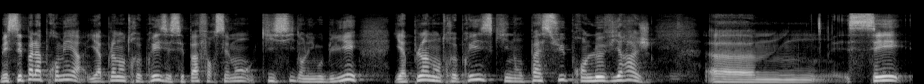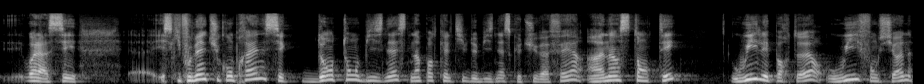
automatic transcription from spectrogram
Mais c'est pas la première. Il y a plein d'entreprises, et c'est pas forcément qu'ici dans l'immobilier, il y a plein d'entreprises qui n'ont pas su prendre le virage. Euh, c'est voilà, c'est ce qu'il faut bien que tu comprennes, c'est que dans ton business, n'importe quel type de business que tu vas faire, à un instant T, oui, les porteurs, oui, fonctionnent,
